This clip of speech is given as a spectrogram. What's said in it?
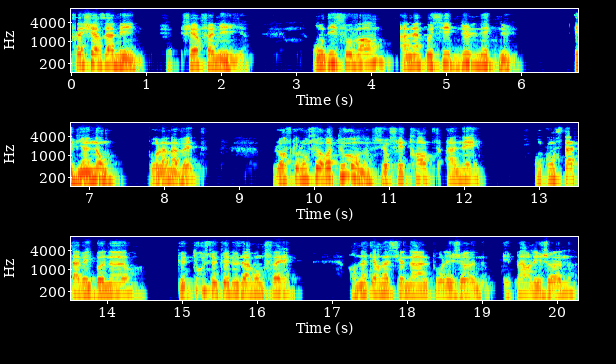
très chers amis, chères familles, on dit souvent à l'impossible nul n'est tenu. Eh bien non, pour la Mavette, lorsque l'on se retourne sur ces 30 années, on constate avec bonheur que tout ce que nous avons fait en international pour les jeunes et par les jeunes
